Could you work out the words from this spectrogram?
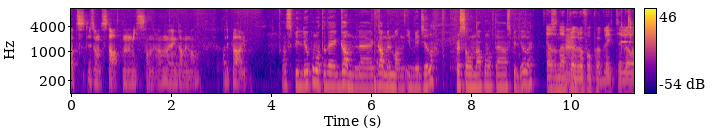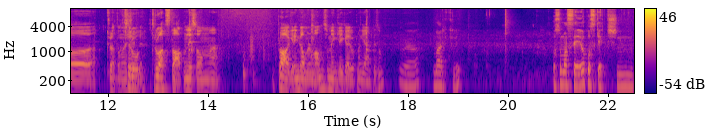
at liksom, staten mishandler ham, en gammel mann. At de plager ham. Han spiller jo på en måte det gamle gammel mann-imaget. da Persona på en måte han spiller jo det. Ja, sånn der Prøver å få public til å tro at han er tro, tro at staten liksom eh, plager en gammel mann som egentlig ikke har gjort noe gærent. liksom. Ja, Merkelig. Og så Man ser jo på sketsjen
